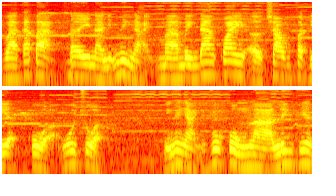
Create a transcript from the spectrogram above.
và các bạn, đây là những hình ảnh mà mình đang quay ở trong Phật điện của ngôi chùa. Những hình ảnh vô cùng là linh thiêng.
